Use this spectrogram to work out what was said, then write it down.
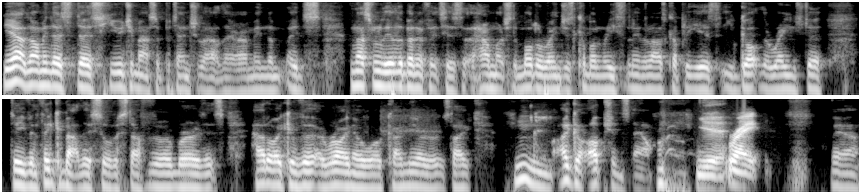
Yeah, no, I mean, there's there's huge amounts of potential out there. I mean, the, it's and that's one of the other benefits is how much the model range has come on recently in the last couple of years. That you've got the range to to even think about this sort of stuff. Whereas it's how do I convert a Rhino or a Chimera? It's like, hmm, I got options now. yeah. Right. yeah,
